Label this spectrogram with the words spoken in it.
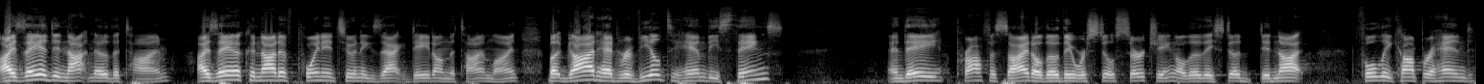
Isaiah did not know the time. Isaiah could not have pointed to an exact date on the timeline, but God had revealed to him these things, and they prophesied, although they were still searching, although they still did not fully comprehend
